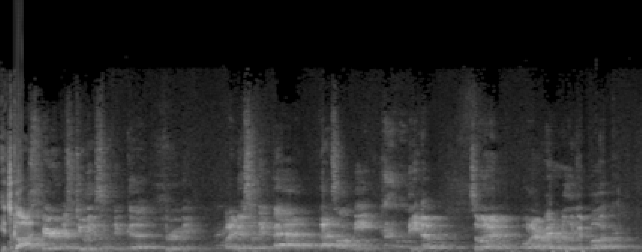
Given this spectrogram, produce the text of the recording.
It's God. The God. Spirit is doing something good through me. When I do something bad, that's on me. you know. So when I when I write a really good book,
